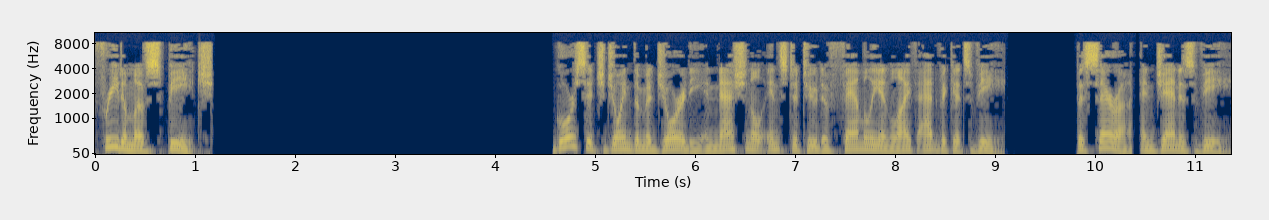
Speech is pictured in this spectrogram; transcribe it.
Freedom of speech Gorsuch joined the majority in National Institute of Family and Life Advocates v. Becerra, and Janus v.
